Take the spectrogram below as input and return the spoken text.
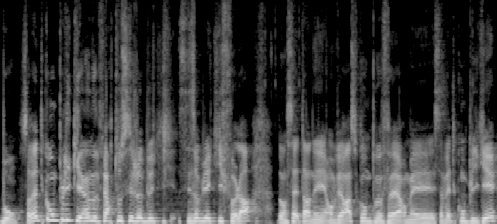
Bon, ça va être compliqué hein, de faire tous ces, objectifs-là dans cette année. On verra ce qu'on peut faire, mais ça va être compliqué.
